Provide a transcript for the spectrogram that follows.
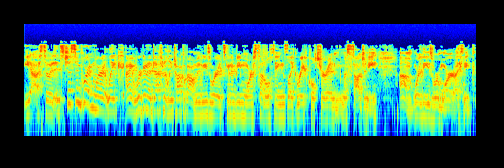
yeah, so it's just important where, like, I, we're going to definitely talk about movies where it's going to be more subtle things like rape culture and misogyny, um, where these were more, I think,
